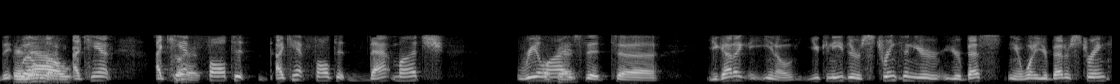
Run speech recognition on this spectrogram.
The, well, now- look, I can't. I can't fault it. I can't fault it that much. Realize that uh, you got to. You know, you can either strengthen your your best. You know, one of your better strengths,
